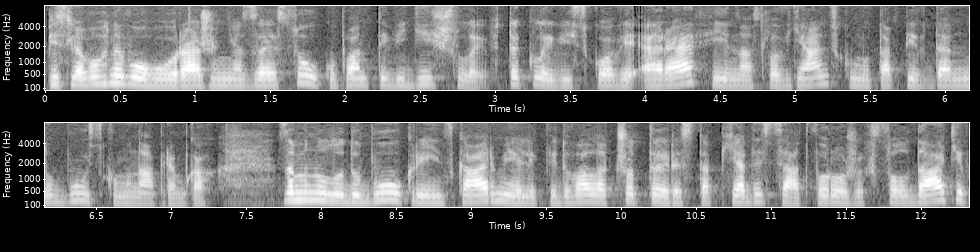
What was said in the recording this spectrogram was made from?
Після вогневого ураження ЗСУ окупанти відійшли. Втекли військові РФ і на Слов'янському та Південно-Бузькому напрямках. За минулу добу українська армія ліквідувала 450 ворожих солдатів.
